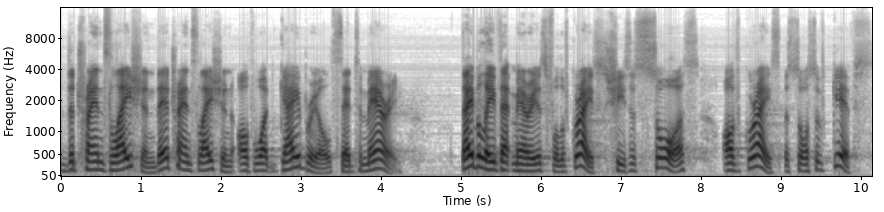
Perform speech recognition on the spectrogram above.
the translation, their translation of what Gabriel said to Mary. They believe that Mary is full of grace. She's a source of grace, a source of gifts,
